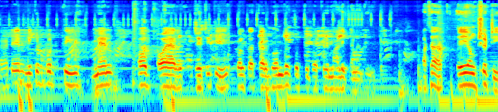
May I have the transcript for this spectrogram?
ঘাটের নিকটবর্তী ম্যান অফ ওয়ার যেটিটি কলকাতার বন্দর কর্তৃপক্ষের মালিকানাধীন। অর্থাৎ এই অংশটি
